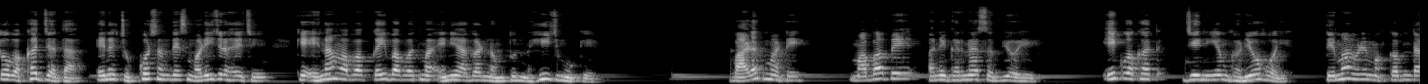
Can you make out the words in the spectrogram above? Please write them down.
તો વખત જતાં એને ચોખ્ખો સંદેશ મળી જ રહે છે કે એના મા બાપ કઈ બાબતમાં એની આગળ નમતું નહીં જ મૂકે. બાળક માટે મા બાપે અને ઘરના સભ્યોએ એક વખત જે નિયમ ઘડ્યો હોય, તેમાં એમણે મક્કમતા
